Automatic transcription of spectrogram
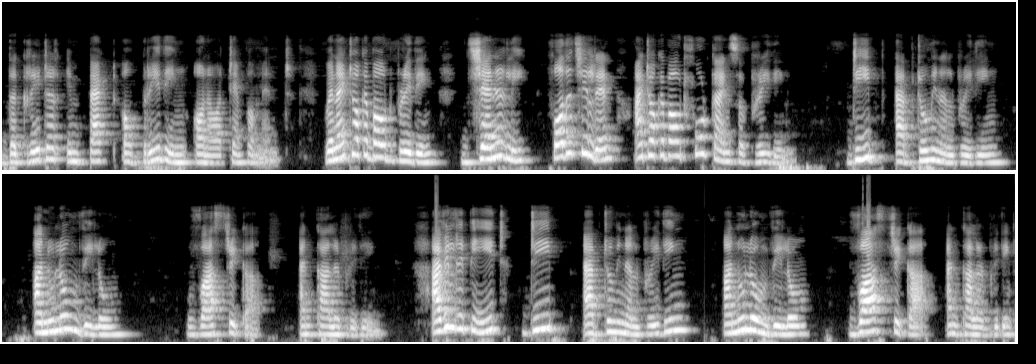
the greater impact of breathing on our temperament. When I talk about breathing, generally for the children, I talk about four kinds of breathing deep abdominal breathing, anulom vilom, vastrika, and color breathing. I will repeat deep abdominal breathing, anulom vilom, vastrika, and color breathing.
